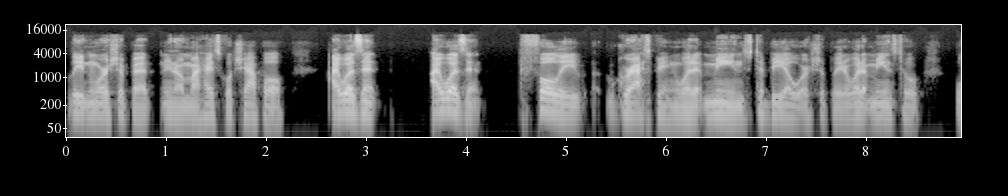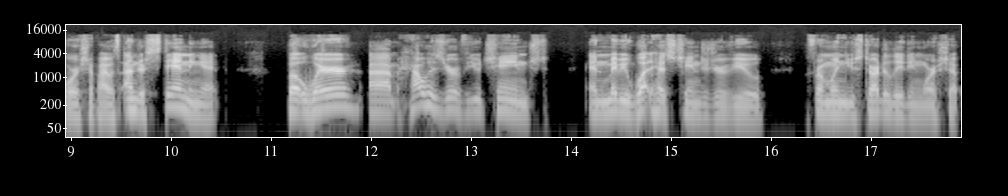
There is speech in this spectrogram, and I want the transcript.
leading worship at you know my high school chapel, I wasn't, I wasn't fully grasping what it means to be a worship leader, what it means to worship. I was understanding it, but where, um, how has your view changed, and maybe what has changed your view from when you started leading worship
